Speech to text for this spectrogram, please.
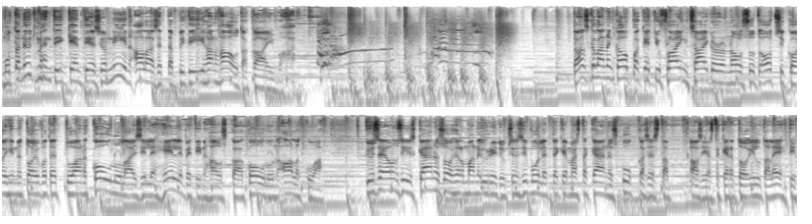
Mutta nyt mentiin kenties jo niin alas, että piti ihan hauta kaivaa. Tanskalainen kauppaketju Flying Tiger on noussut otsikoihin toivotettuaan koululaisille helvetin hauskaa koulun alkua. Kyse on siis käännösohjelman yrityksen sivuille tekemästä käännöskukkasesta. Asiasta kertoo Iltalehti.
